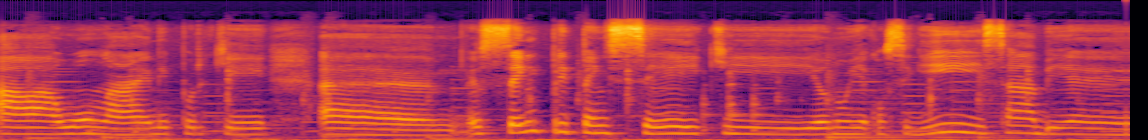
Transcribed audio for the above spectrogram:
ao online, porque uh, eu sempre pensei que eu não ia conseguir, sabe? É,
